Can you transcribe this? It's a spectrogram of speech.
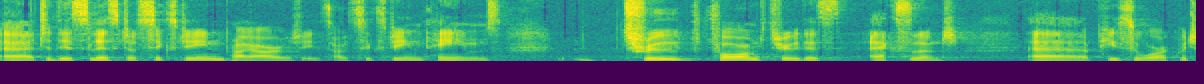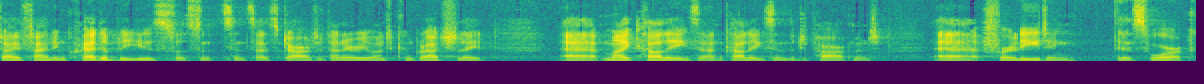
uh, to this list of 16 priorities or 16 themes through, formed through this excellent uh, piece of work, which I found incredibly useful since, since I started, and I really want to congratulate uh, my colleagues and colleagues in the department uh, for leading this work.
